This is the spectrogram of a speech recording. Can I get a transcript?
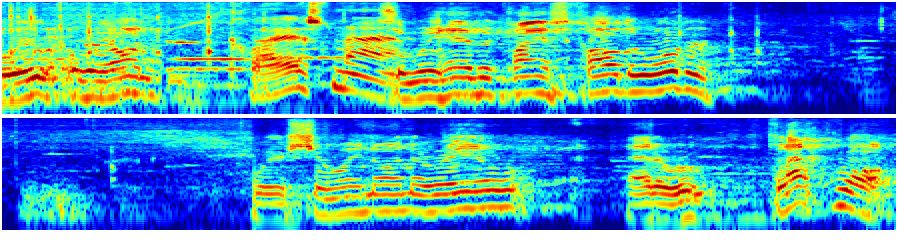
We're, we're on, Class nine. so we have the class called to order. We're showing on the rail at a flat walk.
